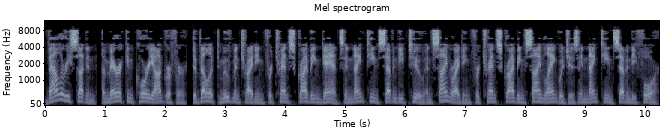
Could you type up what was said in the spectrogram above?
Valerie Sutton, American choreographer, developed movementwriting for transcribing dance in 1972 and signwriting for transcribing sign languages in 1974.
